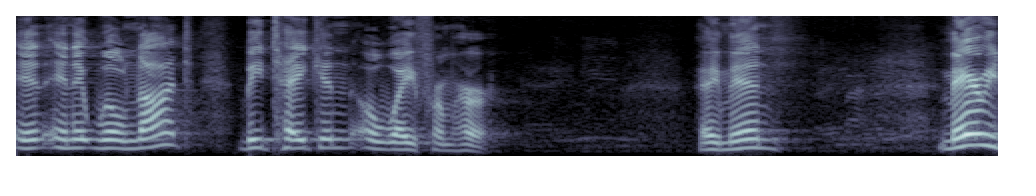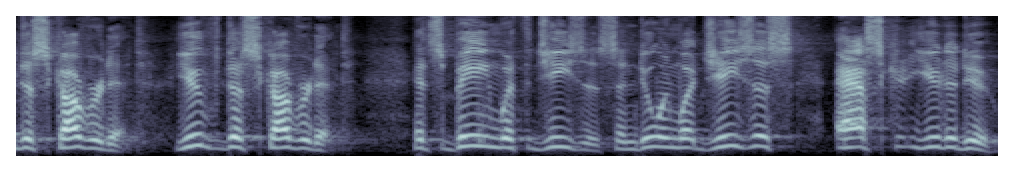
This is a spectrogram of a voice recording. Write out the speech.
and it will not be taken away from her. Amen. Mary discovered it. You've discovered it. It's being with Jesus and doing what Jesus asked you to do.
